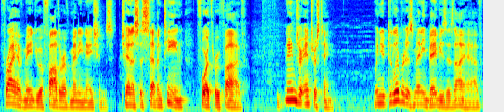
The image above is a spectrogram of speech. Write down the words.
for I have made you a father of many nations. Genesis 17, 4 through 5. Names are interesting. When you delivered as many babies as I have,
